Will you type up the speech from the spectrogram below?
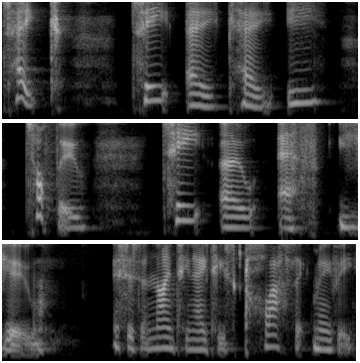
take, T A K E, tofu, T O F U. This is a 1980s classic movie.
